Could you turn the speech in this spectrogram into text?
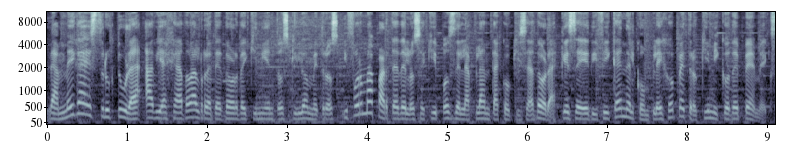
La megaestructura ha viajado alrededor de 500 kilómetros y forma parte de los equipos de la planta coquizadora que se edifica en el complejo petroquímico de Pemex.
